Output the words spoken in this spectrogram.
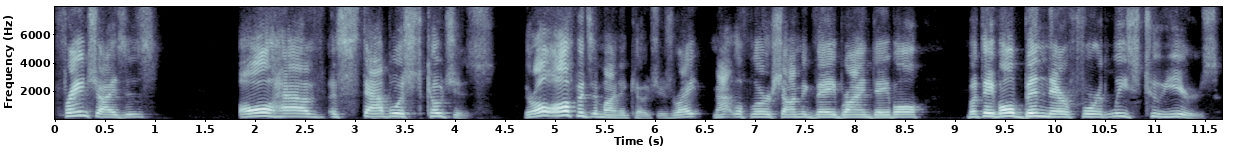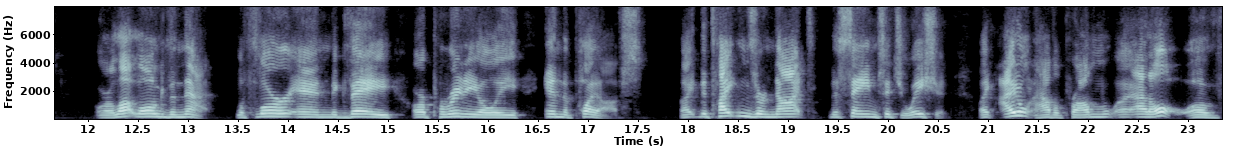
franchises all have established coaches. They're all offensive minded coaches, right? Matt LaFleur, Sean McVay, Brian Daboll, but they've all been there for at least two years or a lot longer than that. LaFleur and McVay are perennially in the playoffs. Like the Titans are not the same situation. Like I don't have a problem uh, at all of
